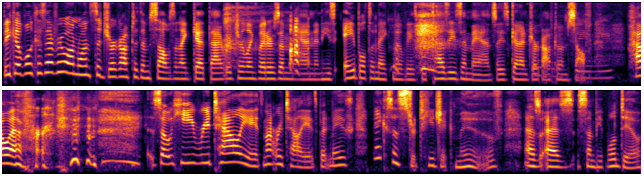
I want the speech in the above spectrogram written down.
because well, because everyone wants to jerk off to themselves, and I get that. Richard Linklater's a man, and he's able to make movies because he's a man, so he's gonna jerk off to himself. However, so he retaliates, not retaliates, but makes makes a strategic move, as as some people do.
